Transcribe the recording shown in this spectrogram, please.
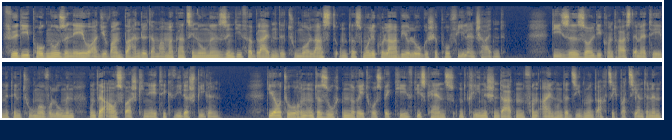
Für die Prognose neoadjuvant behandelter Mammakarzinome sind die verbleibende Tumorlast und das molekularbiologische Profil entscheidend diese soll die Kontrast-MRT mit dem Tumorvolumen und der Auswaschkinetik widerspiegeln. Die Autoren untersuchten retrospektiv die Scans und klinischen Daten von 187 Patientinnen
